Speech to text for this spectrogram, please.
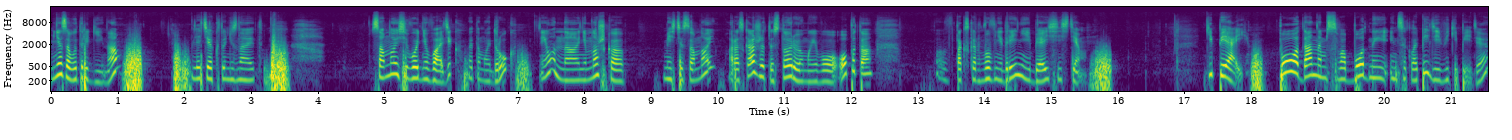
Меня зовут Регина, для тех, кто не знает. Со мной сегодня Вадик, это мой друг, и он а, немножко вместе со мной расскажет историю моего опыта, так скажем, во внедрении BI-систем. KPI. По данным свободной энциклопедии Википедия,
